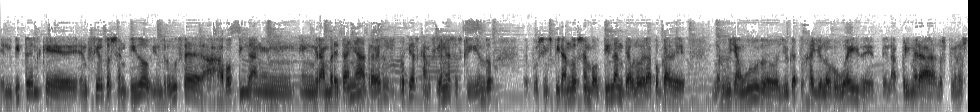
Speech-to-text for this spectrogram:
el Beatle que en cierto sentido introduce a Bob Dylan en, Gran Bretaña a través de sus propias canciones escribiendo pues inspirándose en Bob Dylan, te hablo de la época de Norwegian Wood o You Got to Hide Your Love Away, de, la primera, los primeros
